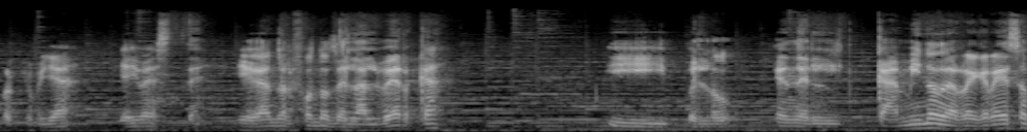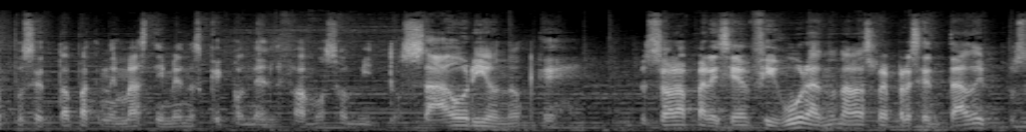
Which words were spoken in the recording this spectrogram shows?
Porque ya, ya iba este llegando al fondo de la alberca y pues lo, en el camino de regreso pues se topa ni más ni menos que con el famoso mitosaurio, ¿no? Que pues solo aparecía en figuras, ¿no? Nada más representado y pues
